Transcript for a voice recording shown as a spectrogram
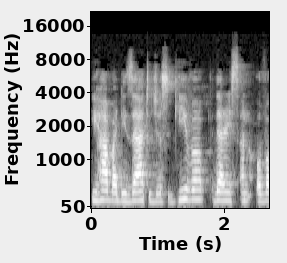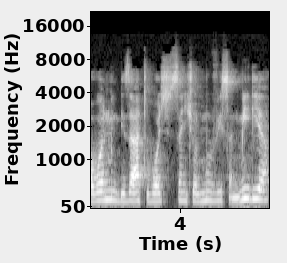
You have a desire to just give up. There is an overwhelming desire to watch sensual movies and media.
